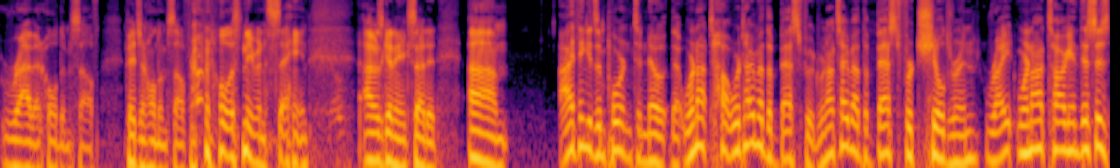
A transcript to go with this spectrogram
rabbit holed himself, pigeonholed himself. Rabbit hole isn't even a saying. I was getting excited. Um, I think it's important to note that we're not ta- we're talking about the best food. We're not talking about the best for children, right? We're not talking. This is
